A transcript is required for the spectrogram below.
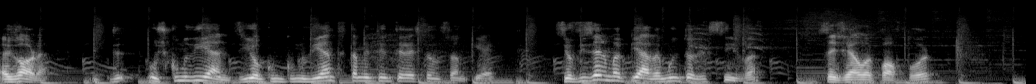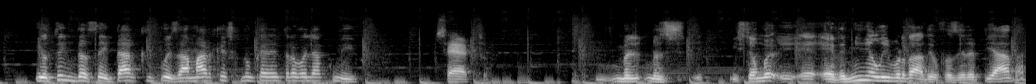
Agora, de- os comediantes, e eu como comediante também tenho que ter esta noção, que é, se eu fizer uma piada muito agressiva, seja ela qual for, eu tenho de aceitar que depois há marcas que não querem trabalhar comigo. Certo. Mas, mas isto é, uma- é- é da minha liberdade eu fazer a piada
